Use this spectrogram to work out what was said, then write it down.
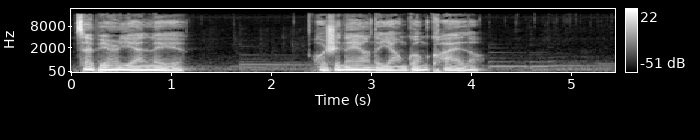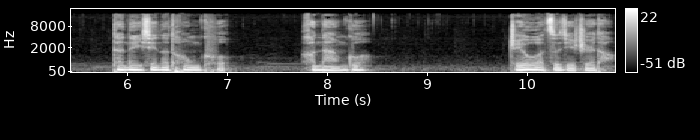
在别人眼里，我是那样的阳光快乐，但内心的痛苦和难过，只有我自己知道。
